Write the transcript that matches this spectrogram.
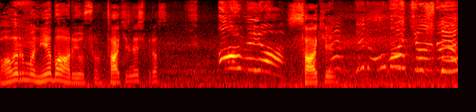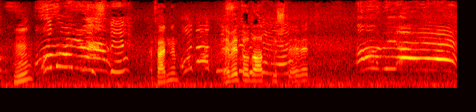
Bağırma niye bağırıyorsun? Sakinleş biraz. Sakin. Dedi o da atmıştı. Hı? O da atmıştı. Efendim? O da atmıştı. Evet o da atmıştı evet. Abi ya.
